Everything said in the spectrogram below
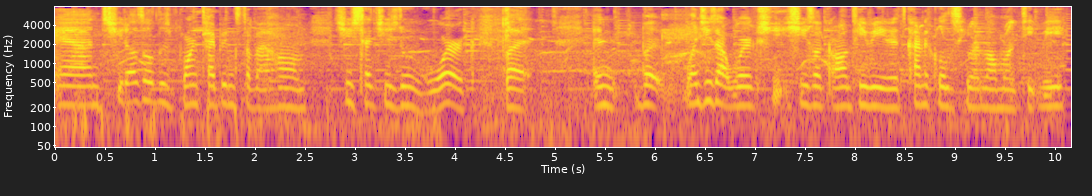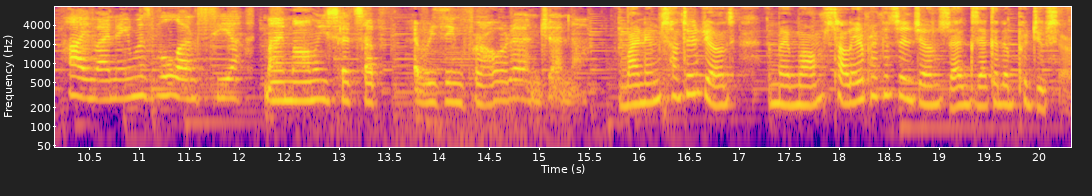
and she does all this boring typing stuff at home. She said she's doing work, but and but when she's at work, she, she's like on TV, and it's kind of cool to see my mom on TV. Hi, my name is Valencia. My mommy sets up everything for Hoda and Jenna. My name is Hunter Jones, and my mom's Talia Parkinson Jones, the executive producer.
